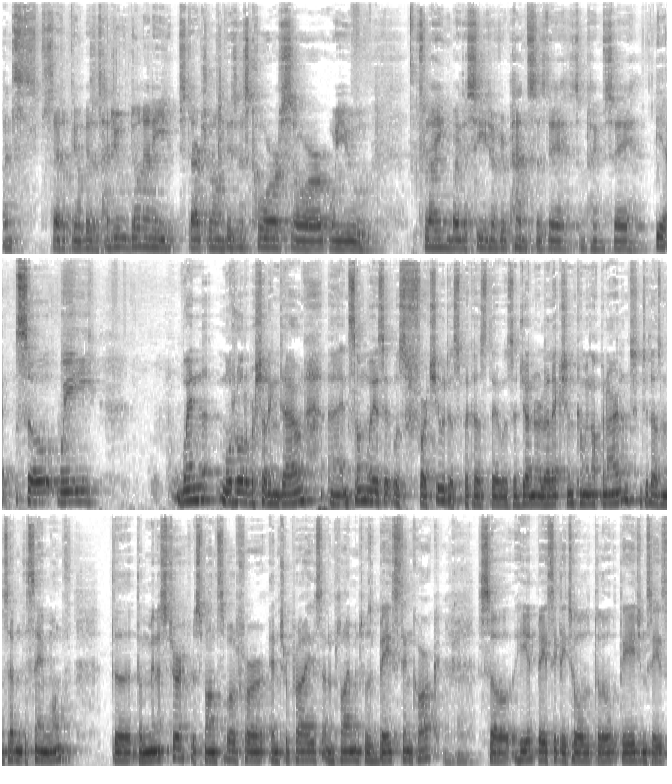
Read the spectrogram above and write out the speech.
and set up your own business. Had you done any start your own business course, or were you flying by the seat of your pants, as they sometimes say? Yeah. So we. When Motorola were shutting down, uh, in some ways it was fortuitous because there was a general election coming up in Ireland in 2007, the same month the the minister responsible for enterprise and employment was based in Cork. Okay. So he had basically told the the agencies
